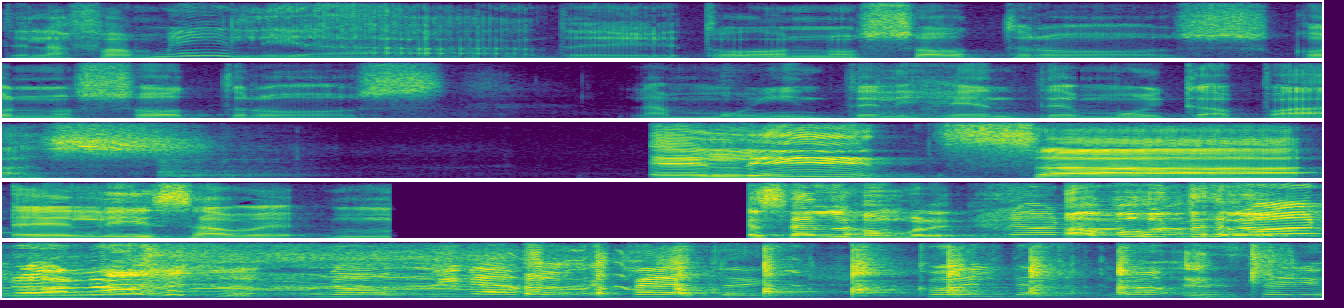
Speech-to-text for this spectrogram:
de la familia, de todos nosotros, con nosotros, la muy inteligente, muy capaz, Elisa, Elizabeth. Es el nombre. No, no, no, Apúntelo. no, no, no, no, mira, no, espérate, córtalo, en serio,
